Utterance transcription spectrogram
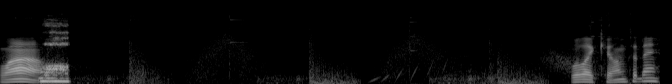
Wow. Oh, Will I kill him today?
